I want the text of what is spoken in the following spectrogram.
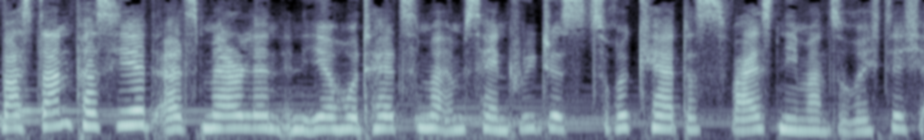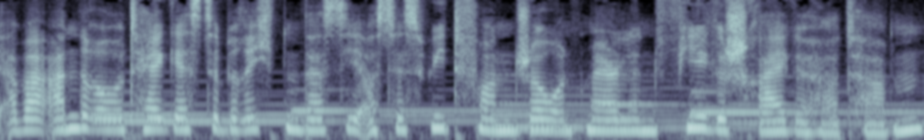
Was dann passiert, als Marilyn in ihr Hotelzimmer im St. Regis zurückkehrt, das weiß niemand so richtig, aber andere Hotelgäste berichten, dass sie aus der Suite von Joe und Marilyn viel Geschrei gehört haben.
